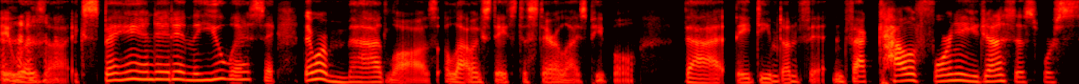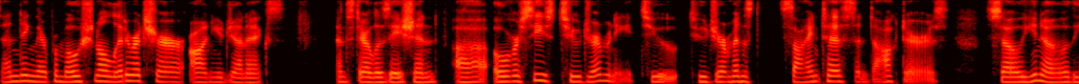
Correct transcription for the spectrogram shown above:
it was uh, expanded in the USA. There were mad laws allowing states to sterilize people that they deemed unfit. In fact, California eugenicists were sending their promotional literature on eugenics and sterilization uh, overseas to Germany, to to German scientists and doctors. So, you know, the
